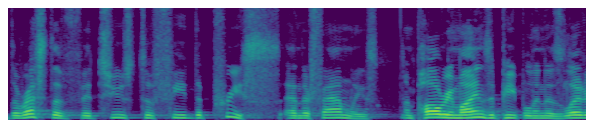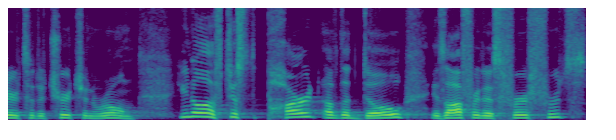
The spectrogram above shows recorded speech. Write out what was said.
The rest of it's used to feed the priests and their families. And Paul reminds the people in his letter to the church in Rome you know, if just part of the dough is offered as first fruits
